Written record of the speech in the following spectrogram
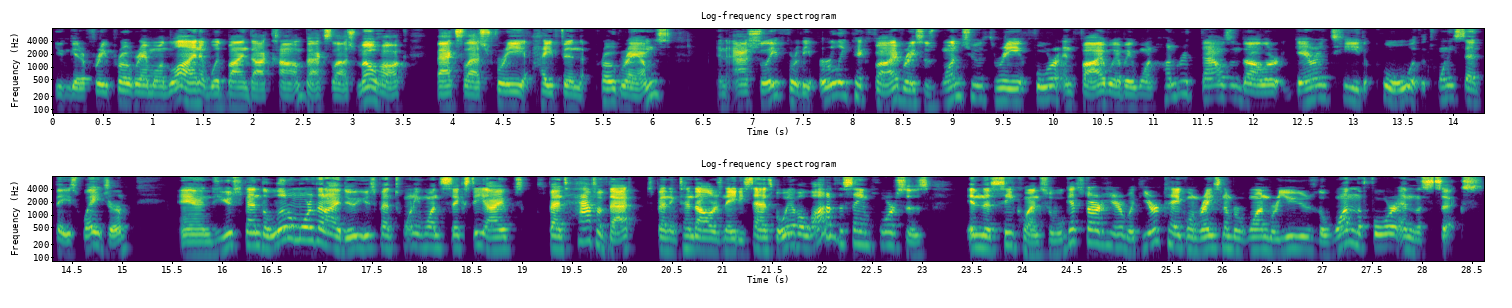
you can get a free program online at woodbine.com backslash mohawk backslash free hyphen programs. And Ashley, for the early pick five, races one, two, three, four, and five, we have a $100,000 guaranteed pool with a 20 cent base wager. And you spend a little more than I do. You spend 2160 I spent half of that, spending $10.80, but we have a lot of the same horses in this sequence. So we'll get started here with your take on race number one, where you use the one, the four, and the six.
